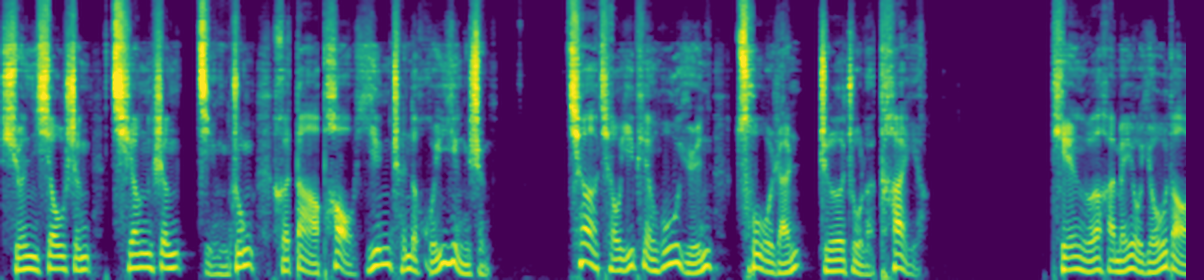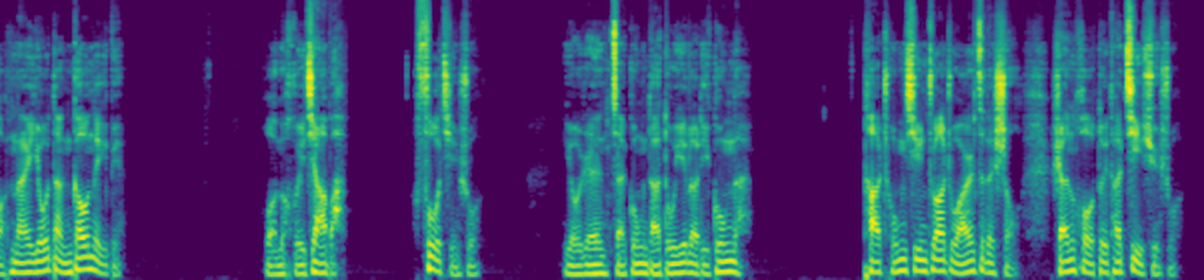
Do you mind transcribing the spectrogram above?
喧嚣声、枪声、警钟和大炮阴沉的回应声。恰巧一片乌云猝然遮住了太阳。天鹅还没有游到奶油蛋糕那边。我们回家吧，父亲说：“有人在攻打杜伊勒里宫呢。”他重新抓住儿子的手，然后对他继续说：“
